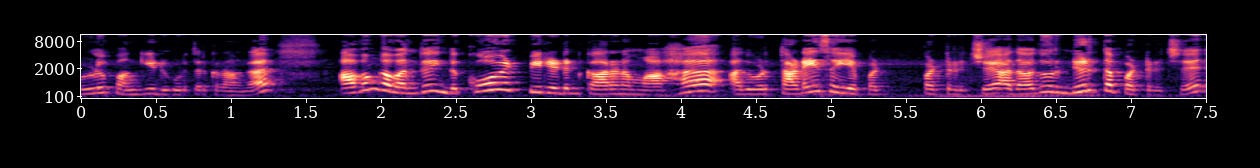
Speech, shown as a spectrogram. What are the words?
முழு பங்கீடு கொடுத்துருக்குறாங்க. அவங்க வந்து இந்த கோவிட் பீரியடின் காரணமாக அது ஒரு தடை பட்டுருச்சு. அதாவது ஒரு நிறுத்தப்பட்டுருச்சு.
